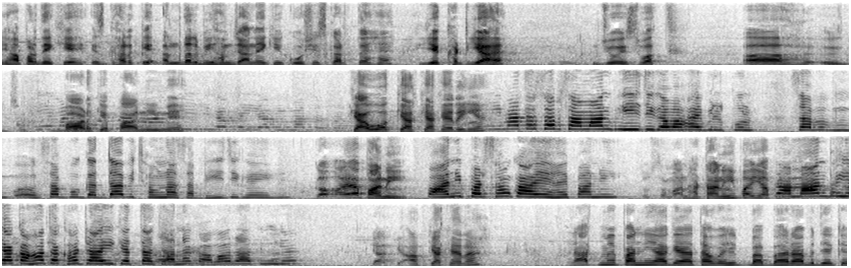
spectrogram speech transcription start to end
यहाँ पर देखिए, इस घर के अंदर भी हम जाने की कोशिश करते हैं। ये खटिया है जो इस वक्त बाढ़ के पानी में क्या हुआ? क्या क्या कह रही हैं? तो सब सामान भीज गवा है, बिल्कुल। सब सब गद्दा बिछौना सब भीज गए हैं। कब आया पानी? पानी परसों का आए हैं पानी। तो सामान हटा नहीं पाई आपने? सामान भैया कहाँ तक हटाई? कितना अचानक आवा रात में है। क्या, क्या आप क्या कह रहे हैं? रात में पानी आ गया था वही बारह बजे के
